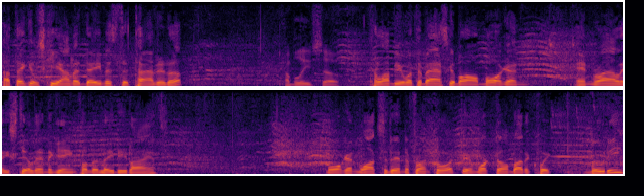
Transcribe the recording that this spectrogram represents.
I think it was Kiana Davis that tied it up. I believe so. Columbia with the basketball. Morgan and Riley still in the game for the Lady Lions. Morgan walks it in the front court, then worked on by the quick Moody.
